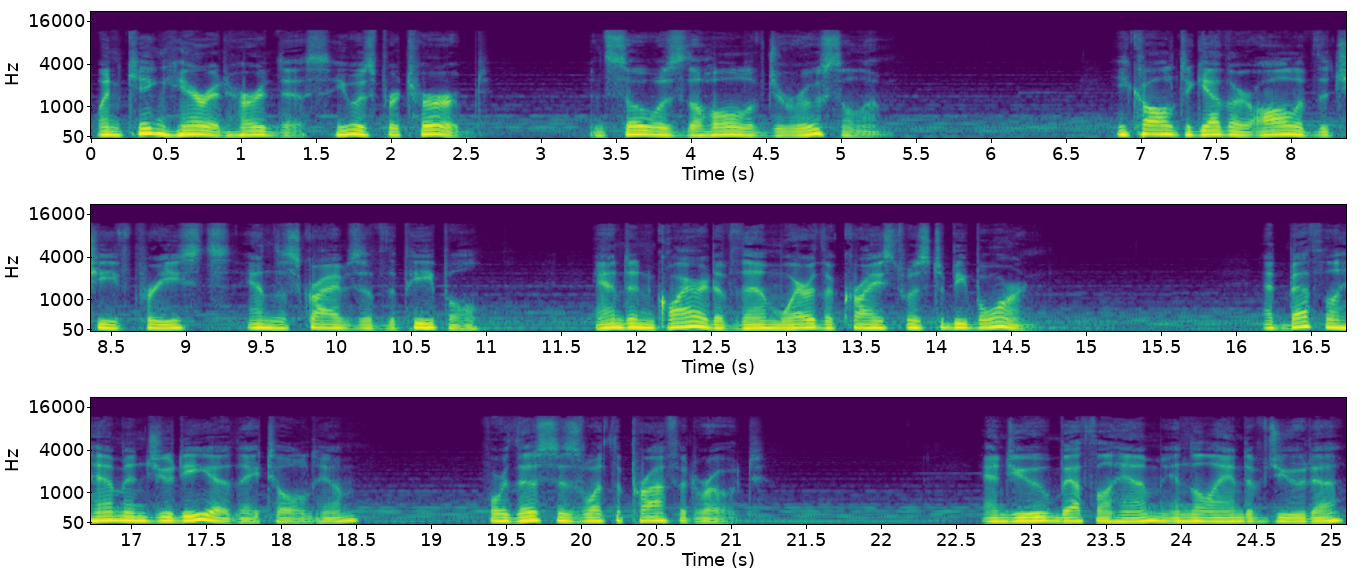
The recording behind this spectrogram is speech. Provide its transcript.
When King Herod heard this, he was perturbed, and so was the whole of Jerusalem. He called together all of the chief priests and the scribes of the people and inquired of them where the Christ was to be born. At Bethlehem in Judea, they told him, for this is what the prophet wrote. And you, Bethlehem, in the land of Judah,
